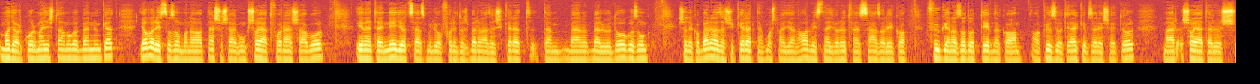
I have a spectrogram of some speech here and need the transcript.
a magyar kormány is támogat bennünket. Javarészt azonban a társaságunk saját forrásából évente egy 4-500 millió forintos beruházási keretben belül dolgozunk, és ennek a beruházási keretnek most már ilyen 30-40-50 százaléka függen az adott évnek a, a közölti elképzeléseitől, már saját erős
